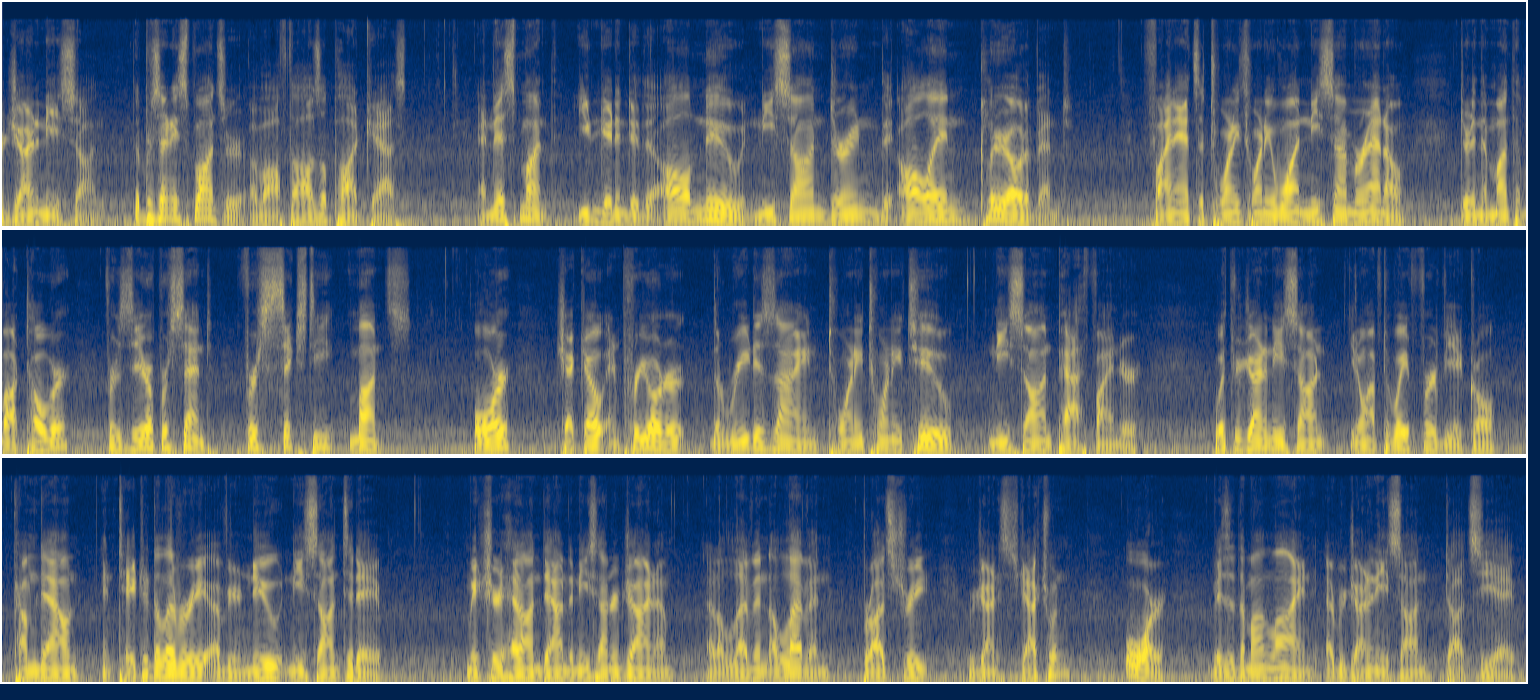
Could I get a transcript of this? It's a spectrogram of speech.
Regina Nissan, the presenting sponsor of Off the Hosel podcast. And this month, you can get into the all new Nissan during the All In Clear Out event. Finance a 2021 Nissan Murano during the month of October for 0% for 60 months. Or check out and pre order the redesigned 2022 Nissan Pathfinder. With Regina Nissan, you don't have to wait for a vehicle. Come down and take the delivery of your new Nissan today. Make sure to head on down to Nissan Regina at 1111 Broad Street, Regina, Saskatchewan, or visit them online at reginanissan.ca.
